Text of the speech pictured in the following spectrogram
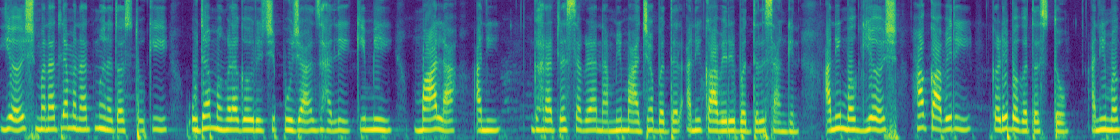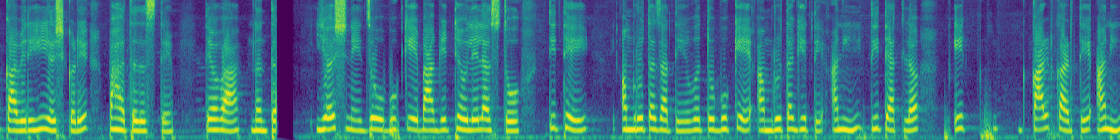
यश मनातल्या मनात म्हणत असतो की उद्या मंगळागौरीची पूजा झाली की मी माला आणि घरातल्या सगळ्यांना मी माझ्याबद्दल आणि कावेरीबद्दल सांगेन. आणि मग यश हा कावेरीकडे बघत असतो. आणि मग कावेरीही यशकडे पाहतच असते. तेव्हा नंतर यशने जो बुके बागेत ठेवलेला असतो तिथे अमृता जाते व तो बुके अमृता घेते आणि ती त्यातलं एक कार्ड काढते आणि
